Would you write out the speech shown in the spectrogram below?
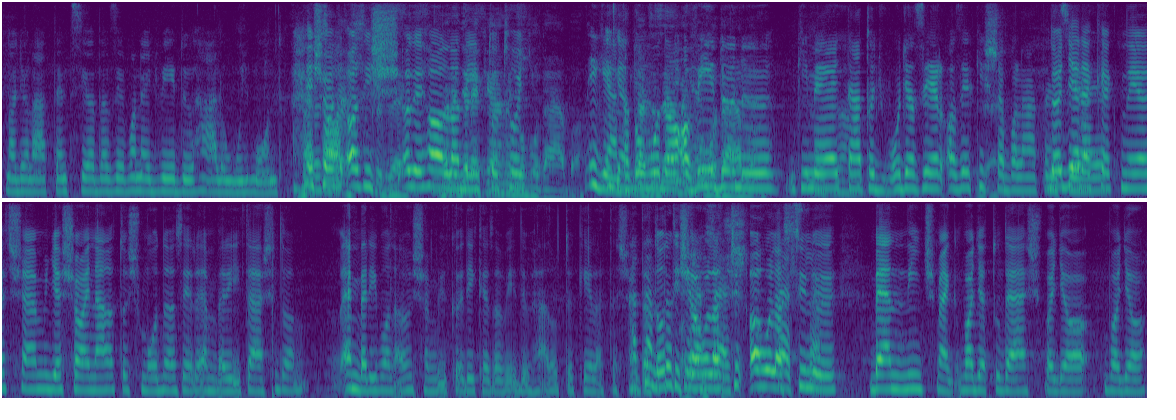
nagy a látencia, de azért van egy védőháló, úgymond. És az, az is azért hallani itt, hogy... Igen, Igen, tehát óvoda, a védőnő kimegy, tehát hogy, hogy azért, azért kisebb a látencia. De a gyerekeknél sem, ugye sajnálatos módon azért emberi társadalom emberi vonalon sem működik ez a védőháló tökéletesen. Hát Tehát ott is, ahol a, ahol a szülőben nincs meg vagy a tudás, vagy a, vagy a,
